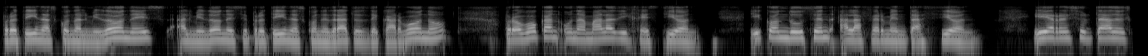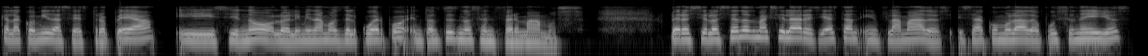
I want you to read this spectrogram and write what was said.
proteínas con almidones, almidones y proteínas con hidratos de carbono, provocan una mala digestión y conducen a la fermentación. Y el resultado es que la comida se estropea y si no lo eliminamos del cuerpo, entonces nos enfermamos. Pero si los senos maxilares ya están inflamados y se ha acumulado pus en ellos,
